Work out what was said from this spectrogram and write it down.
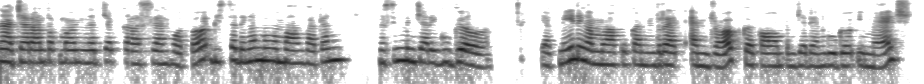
Nah, cara untuk mengecek keaslian foto bisa dengan memanfaatkan mesin pencari Google, yakni dengan melakukan drag and drop ke kolom pencarian Google Image.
